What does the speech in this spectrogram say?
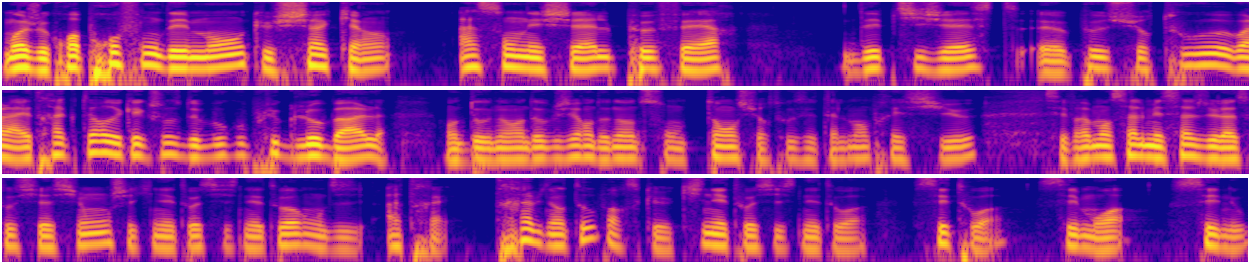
moi je crois profondément que chacun, à son échelle, peut faire des petits gestes, euh, peut surtout euh, voilà, être acteur de quelque chose de beaucoup plus global, en donnant un objet, en donnant de son temps surtout, c'est tellement précieux. C'est vraiment ça le message de l'association. Chez Qui nettoie si ce nettoie, on dit à très, très bientôt parce que Qui nettoie si ce nettoie, c'est toi, c'est moi, c'est nous.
